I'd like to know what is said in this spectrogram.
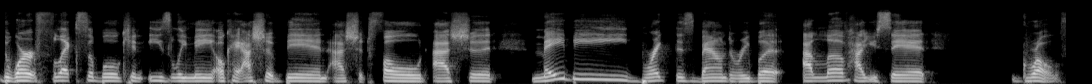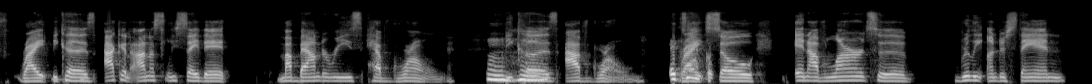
the word flexible can easily mean, okay, I should bend, I should fold, I should maybe break this boundary. But I love how you said growth, right? Because I can honestly say that my boundaries have grown mm-hmm. because I've grown, exactly. right? So, and I've learned to really understand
